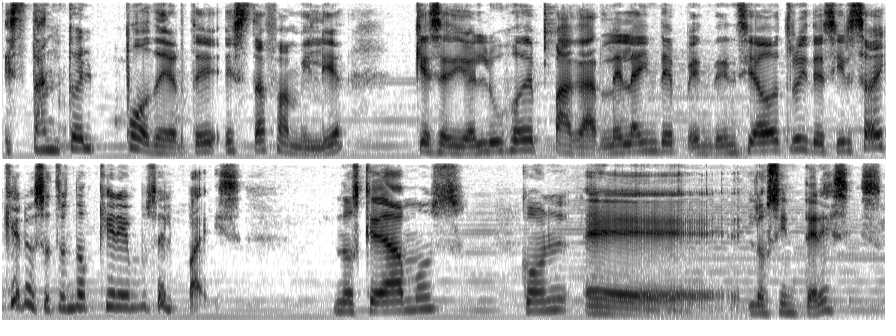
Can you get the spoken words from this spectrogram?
es tanto el poder de esta familia que se dio el lujo de pagarle la independencia a otro y decir, ¿sabe que Nosotros no queremos el país. Nos quedamos con eh, los intereses.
